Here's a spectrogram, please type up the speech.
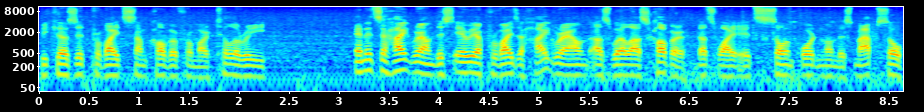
because it provides some cover from artillery. And it's a high ground. This area provides a high ground as well as cover. That's why it's so important on this map. So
